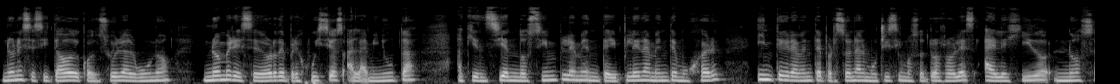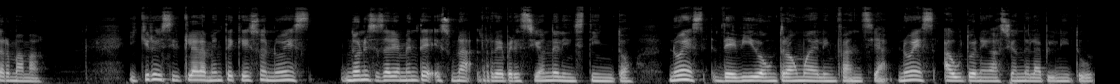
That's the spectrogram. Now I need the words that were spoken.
no necesitado de consuelo alguno, no merecedor de prejuicios a la minuta, a quien siendo simplemente y plenamente mujer, íntegramente persona en muchísimos otros roles, ha elegido no ser mamá. Y quiero decir claramente que eso no es no necesariamente es una represión del instinto, no es debido a un trauma de la infancia, no es autonegación de la plenitud,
